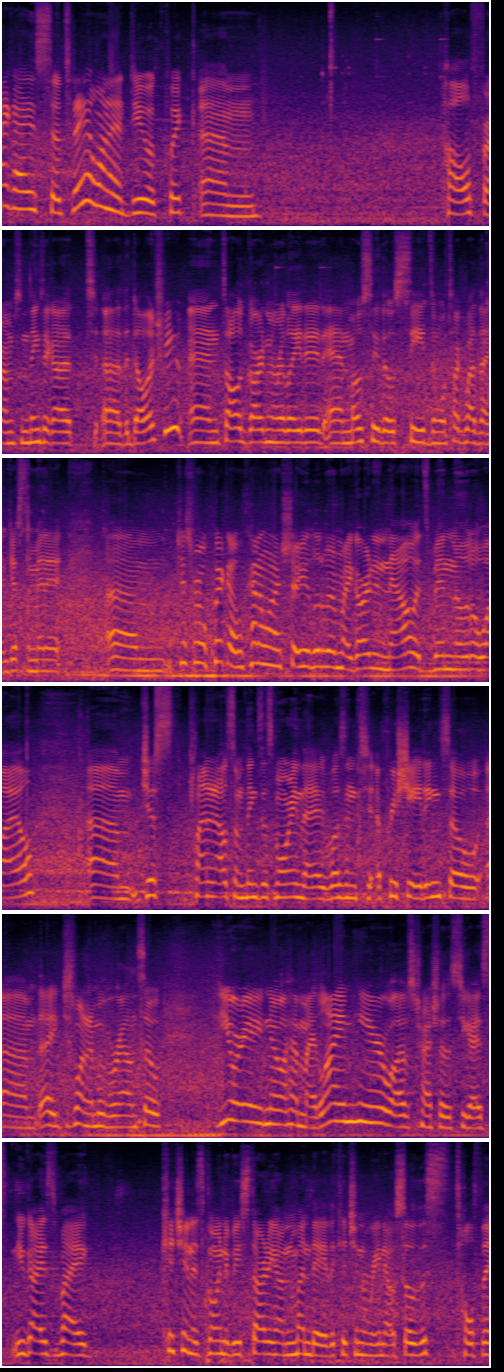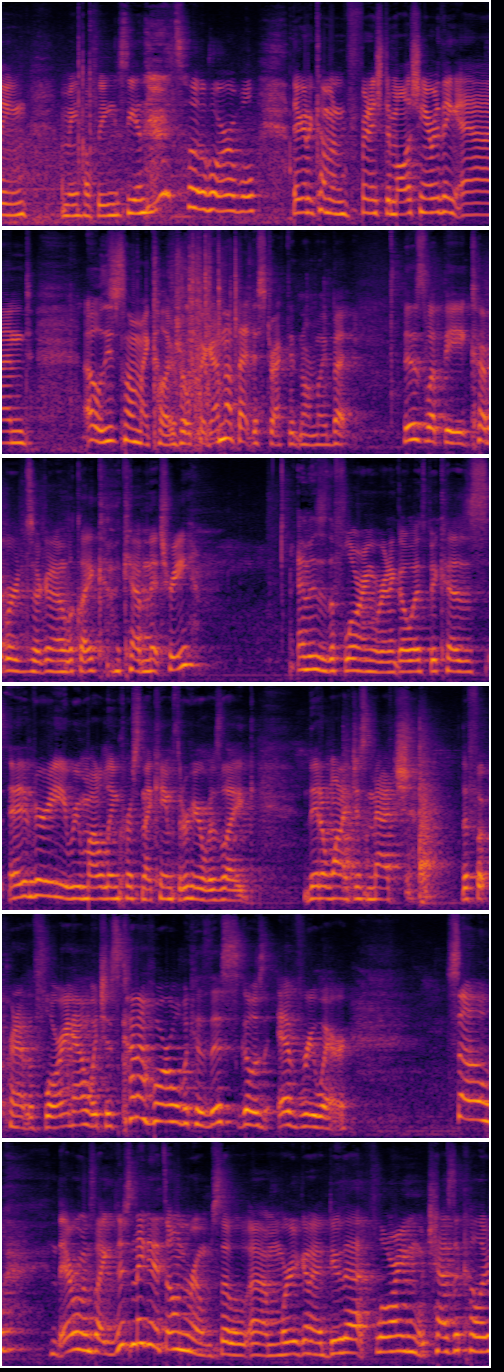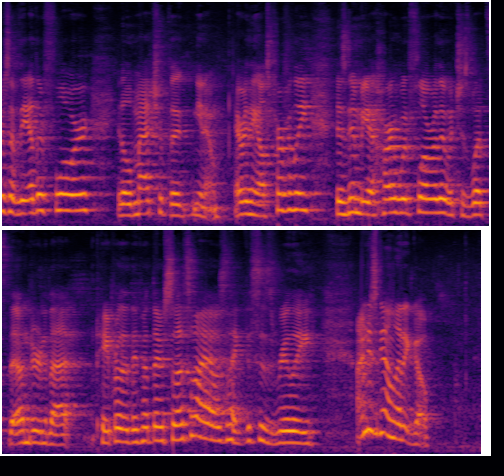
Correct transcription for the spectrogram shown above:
Hi guys, so today I want to do a quick um, haul from some things I got uh, the Dollar Tree and it's all garden related and mostly those seeds and we'll talk about that in just a minute. Um, just real quick, I kind of want to show you a little bit of my garden now. It's been a little while. Um, just planted out some things this morning that I wasn't appreciating so um, I just wanted to move around. So you already know I have my lime here. Well, I was trying to show this to you guys. You guys, my kitchen is going to be starting on Monday, the kitchen Reno. So this whole thing, I mean, hopefully you can see in there, it's so horrible. They're gonna come and finish demolishing everything and, oh, these are some of my colors real quick. I'm not that distracted normally, but this is what the cupboards are gonna look like, the cabinetry. And this is the flooring we're gonna go with because every remodeling person that came through here was like, they don't wanna just match the footprint of the floor right now, which is kind of horrible because this goes everywhere. So everyone's like, just make it its own room. So um, we're gonna do that flooring, which has the colors of the other floor. It'll match with the, you know, everything else perfectly. There's gonna be a hardwood floor with it, which is what's the, under that paper that they put there. So that's why I was like, this is really, I'm just gonna let it go.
